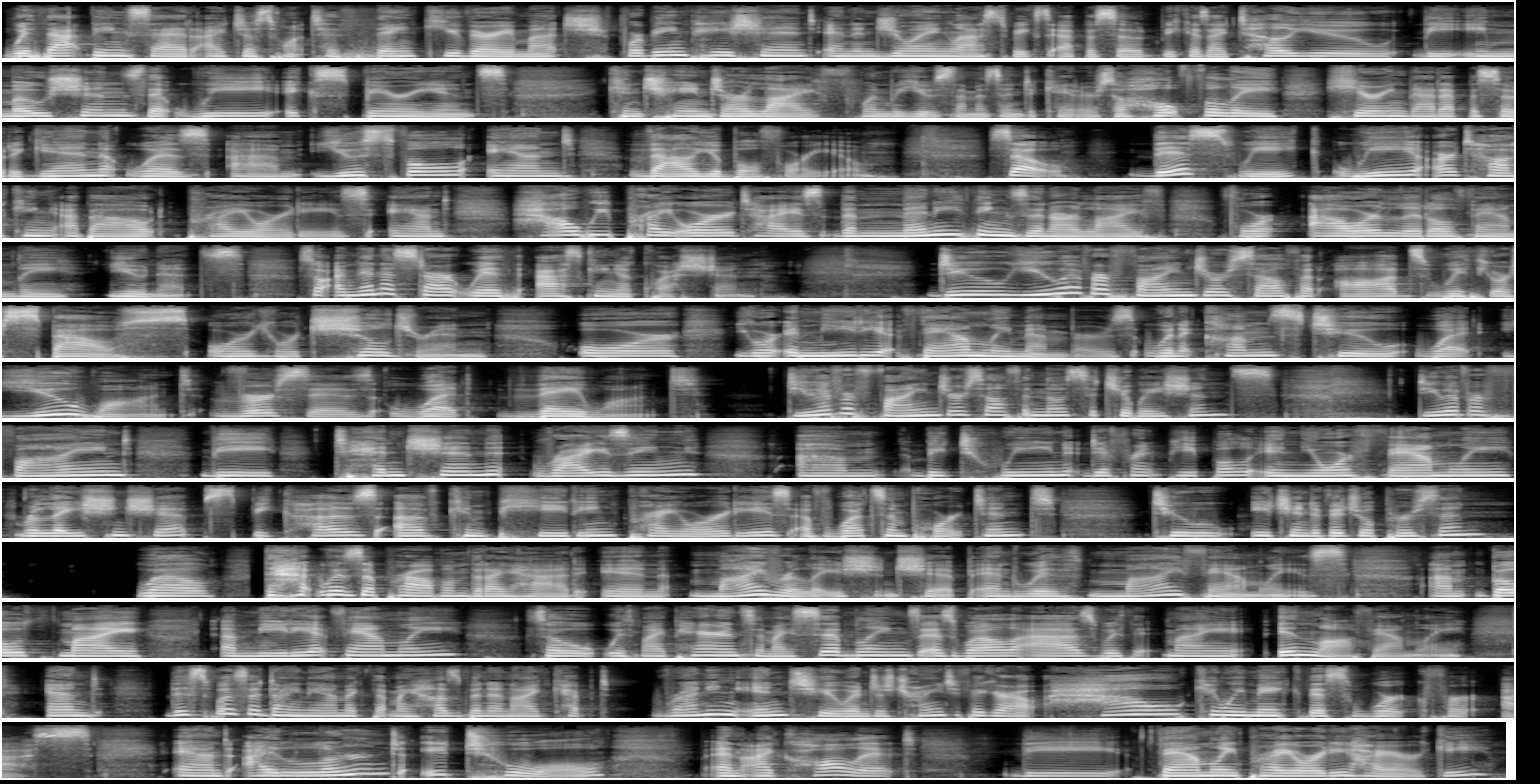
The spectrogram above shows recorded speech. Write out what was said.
With that being said, I just want to thank you very much for being patient and enjoying last week's episode because I tell you the emotions that we experience can change our life when we use them as indicators. So hopefully hearing that episode again was um, useful and valuable for you. So this week, we are talking about priorities and how we prioritize the many things in our life for our little family units. So, I'm going to start with asking a question. Do you ever find yourself at odds with your spouse or your children or your immediate family members when it comes to what you want versus what they want? Do you ever find yourself in those situations? Do you ever find the tension rising um, between different people in your family relationships because of competing priorities of what's important to each individual person? Well, that was a problem that I had in my relationship and with my families, um, both my immediate family, so with my parents and my siblings, as well as with my in law family. And this was a dynamic that my husband and I kept running into and just trying to figure out how can we make this work for us. And I learned a tool and I call it the family priority hierarchy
